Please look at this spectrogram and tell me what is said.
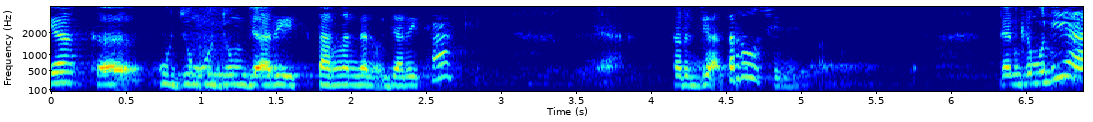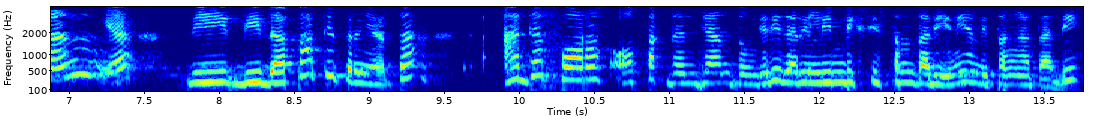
ya ke ujung-ujung jari tangan dan jari kaki. Ya, kerja terus ini. Dan kemudian ya didapati ternyata ada poros otak dan jantung. Jadi dari limbik sistem tadi ini yang di tengah tadi,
